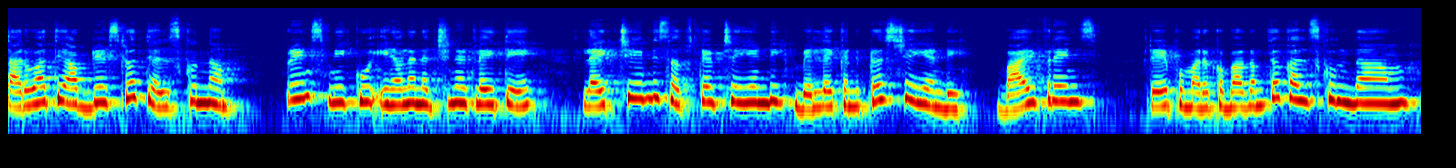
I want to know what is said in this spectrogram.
తర్వాతి అప్డేట్స్లో తెలుసుకుందాం. ఫ్రెండ్స్ మీకు ఈ నెల నచ్చినట్లయితే లైక్ చేయండి సబ్స్క్రైబ్ చేయండి బెల్ ఐకన్ ప్రెస్ చేయండి. Bye friends. రేపు మరొక భాగంతో కలుసుకుందాం.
